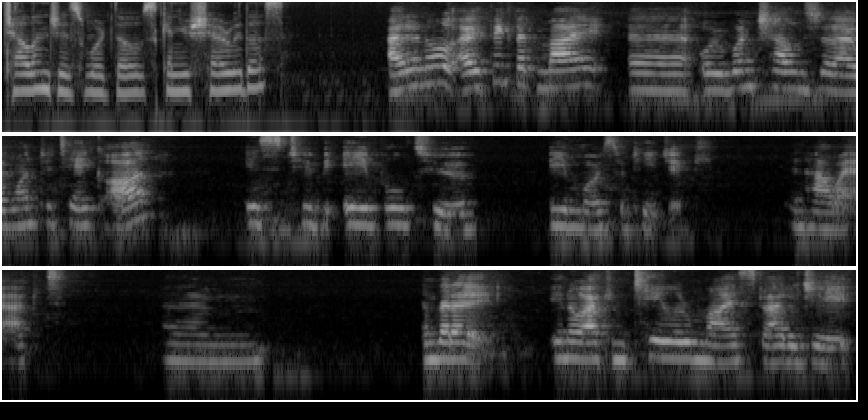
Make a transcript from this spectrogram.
challenges were those? Can you share with us? I don't know. I think that my, uh, or one challenge that I want to take on is to be able to be more strategic in how I act. Um, and that I, you know, I can tailor my strategy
